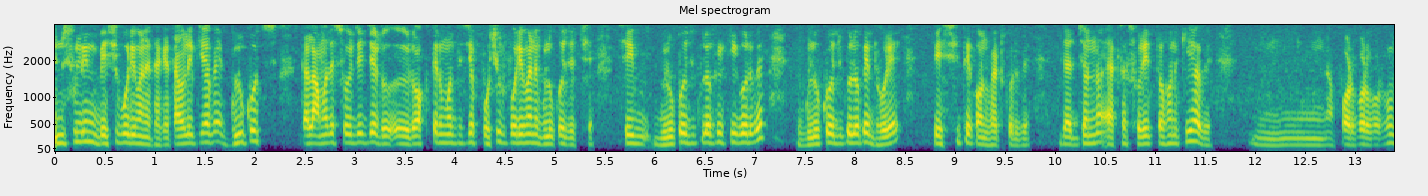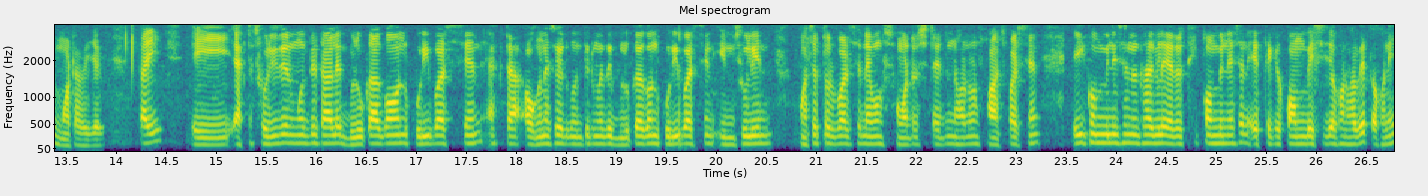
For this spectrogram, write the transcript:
ইনসুলিন বেশি পরিমাণে থাকে, তাহলে কী হবে? গ্লুকোজ, তাহলে আমাদের শরীরের যে রক্তের মধ্যে যে প্রচুর পরিমাণে গ্লুকোজ আছে, সেই গ্লুকোজগুলোকে কী করবে? গ্লুকোজগুলোকে ধরে পেশিতে কনভার্ট করবে। যার জন্য একটা শরীর তখন কী হবে? পরপর পরপর মোটা হয়ে যাবে। তাই এই একটা শরীরের মধ্যে তাহলে গ্লুকাগন কুড়ি পার্সেন্ট একটা অগ্নাশয়ের গ্রন্থির মধ্যে গ্লুকাগন কুড়ি পার্সেন্ট ইনসুলিন পঁচাত্তর পার্সেন্ট এবং সোমাটোস্ট্যাটিন হরমোন পাঁচ পার্সেন্ট এই কম্বিনেশনে থাকলে এটা ঠিক কম্বিনেশন এর থেকে কম বেশি যখন হবে, তখনই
